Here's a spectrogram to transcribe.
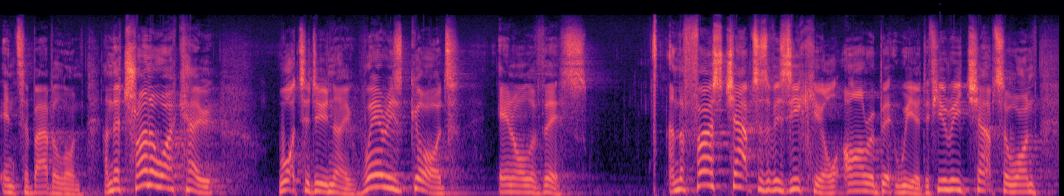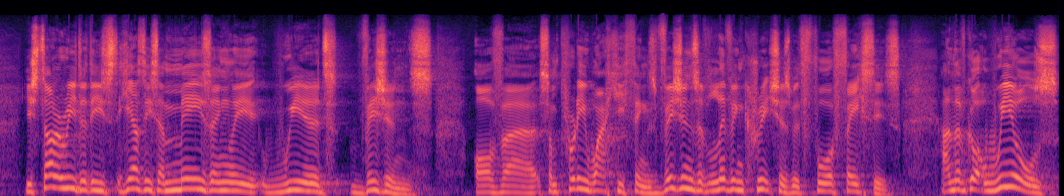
into Babylon. And they're trying to work out what to do now. Where is God in all of this? And the first chapters of Ezekiel are a bit weird. If you read chapter one, you start to read these, he has these amazingly weird visions of uh, some pretty wacky things visions of living creatures with four faces. And they've got wheels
